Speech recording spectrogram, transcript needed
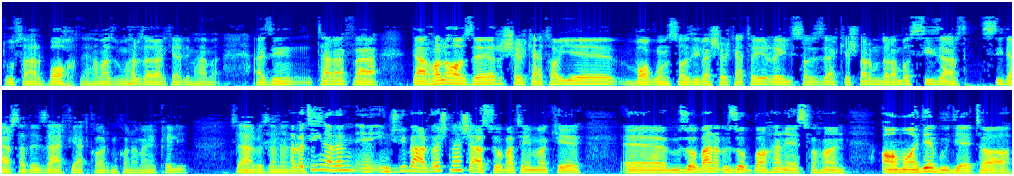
دو سر باخته هم از اون ضرر کردیم هم از این طرف. و در حال حاضر شرکت های واگن سازی و شرکت های ریل سازی در کشورمون دارن با 30 درصد ظرفیت کار می‌کنن. این خیلی ضربه زننده البته این الان اینجوری برداشت نشه از صحبت های ما که زباهن اصفهان آماده بوده تا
